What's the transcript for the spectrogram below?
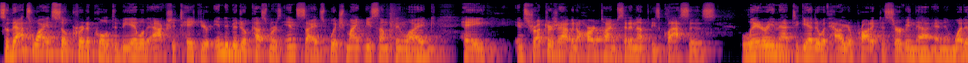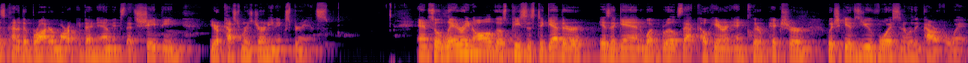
So that's why it's so critical to be able to actually take your individual customers' insights, which might be something like, hey, instructors are having a hard time setting up these classes, layering that together with how your product is serving that, and then what is kind of the broader market dynamics that's shaping your customer's journey and experience. And so layering all of those pieces together is again what builds that coherent and clear picture, which gives you voice in a really powerful way.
